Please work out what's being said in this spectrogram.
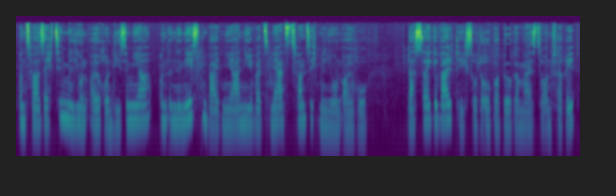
und zwar 16 Millionen Euro in diesem Jahr und in den nächsten beiden Jahren jeweils mehr als 20 Millionen Euro. Das sei gewaltig, so der Oberbürgermeister und verrät,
